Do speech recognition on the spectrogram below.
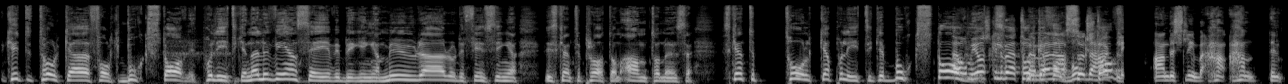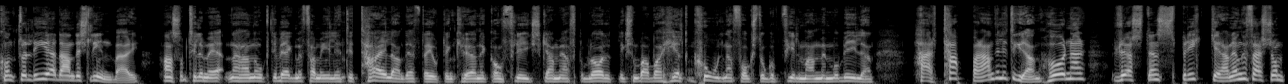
vi kan ju inte tolka folk bokstavligt, politiker. När Löfven säger vi bygger inga murar och det finns inga, vi ska inte prata om antal människor. Vi ska inte tolka politiker bokstavligt. Om jag skulle börja tolka Nej, men folk alltså, bokstavligt. Anders Lindberg, han, han, den kontrollerade Anders Lindberg, han som till och med när han åkte iväg med familjen till Thailand efter att ha gjort en krönika om flygskam i Aftonbladet, liksom bara var helt cool när folk stod och filmade med mobilen. Här tappar han det lite grann, hör när rösten spricker, han är ungefär som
